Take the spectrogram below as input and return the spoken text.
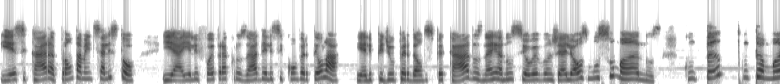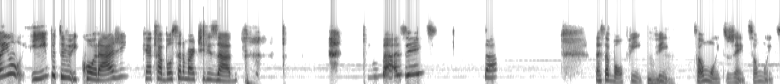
E esse cara prontamente se alistou. E aí ele foi para a cruzada e ele se converteu lá. E ele pediu perdão dos pecados, né? E anunciou o evangelho aos muçulmanos, com tanto com tamanho ímpeto e coragem que acabou sendo martirizado. Não dá, gente. Não dá. Mas tá bom, fim, fim. São muitos, gente, são muitos.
